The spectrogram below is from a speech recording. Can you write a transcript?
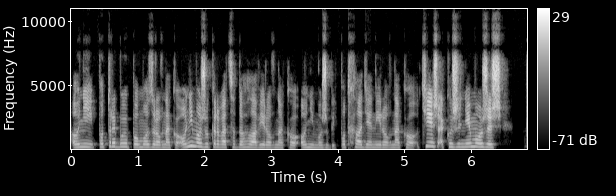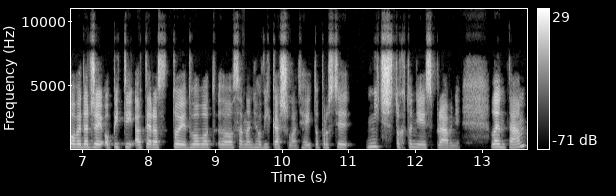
oni potrebujú pomôcť rovnako, oni môžu krvať sa do hlavy rovnako, oni môžu byť podchladení rovnako, tiež akože nemôžeš povedať, že je opitý a teraz to je dôvod uh, sa na ňo vykašľať, hej, to proste nič z tohto nie je správne. Len tam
